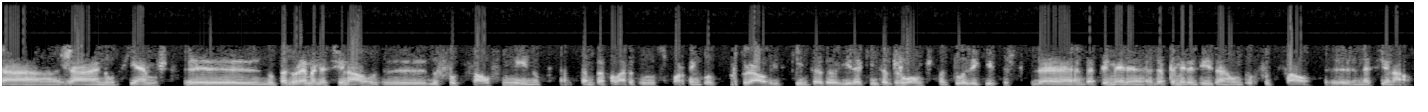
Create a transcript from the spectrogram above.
já, já anunciamos, no panorama nacional eh, de futsal feminino. Portanto, estamos a falar do Sporting Clube de Portugal e, de Quinta do, e da Quinta dos Lombos, portanto, duas equipas da, da, primeira, da primeira divisão do futsal eh, nacional.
